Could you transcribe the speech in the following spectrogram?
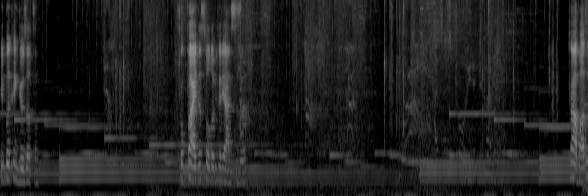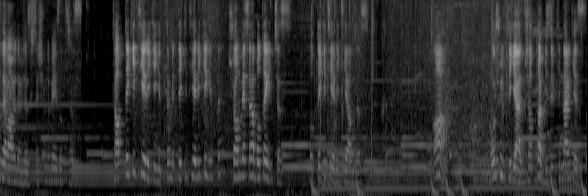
Bir bakın göz atın. Çok faydası olabilir yani size. Daha fazla devam edemeyeceğiz işte. Şimdi base atacağız. Top'taki tier 2 gitti. Mid'deki tier 2 gitti. Şu an mesela bota gideceğiz. Bottaki tier 2'yi alacağız. Aa. Boş ulti gelmiş. Hatta bizimkiler kesti.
